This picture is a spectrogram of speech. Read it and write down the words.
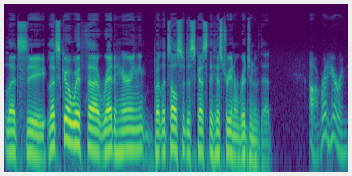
let's see. Let's go with uh, red herring, but let's also discuss the history and origin of that. Ah, red herring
